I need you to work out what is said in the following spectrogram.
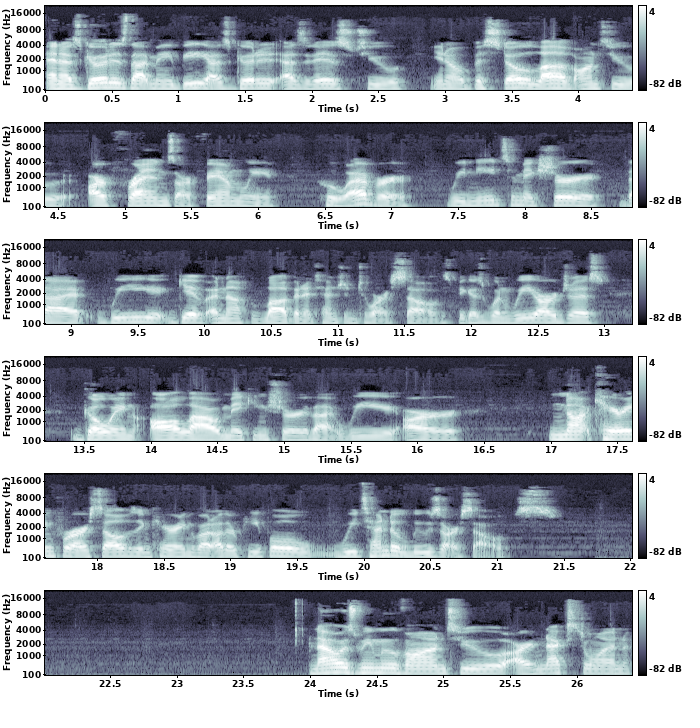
And as good as that may be, as good as it is to, you know, bestow love onto our friends, our family, whoever, we need to make sure that we give enough love and attention to ourselves because when we are just going all out, making sure that we are not caring for ourselves and caring about other people, we tend to lose ourselves. Now, as we move on to our next one,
